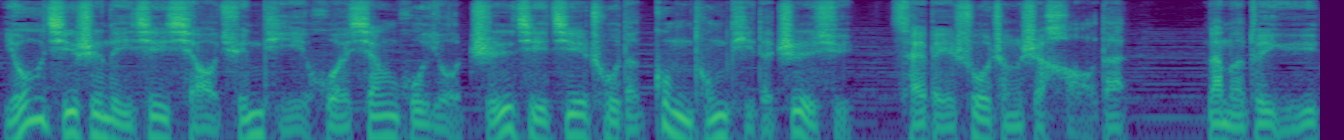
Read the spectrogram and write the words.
尤其是那些小群体或相互有直接接触的共同体的秩序，才被说成是好的，那么对于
